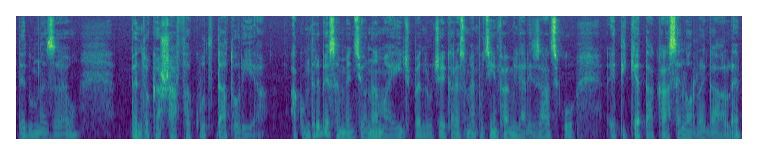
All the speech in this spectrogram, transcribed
de Dumnezeu, pentru că și-a făcut datoria. Acum trebuie să menționăm aici, pentru cei care sunt mai puțin familiarizați cu eticheta caselor regale,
